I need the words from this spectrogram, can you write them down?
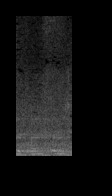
consequences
